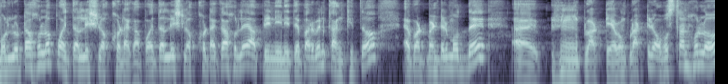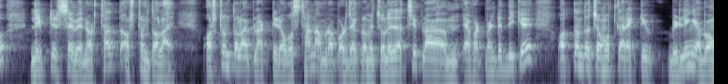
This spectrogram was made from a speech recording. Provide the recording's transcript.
মূল্যটা হলো পঁয়তাল্লিশ লক্ষ টাকা। পঁয়তাল্লিশ লক্ষ টাকা হলে আপনি নিয়ে নিতে পারবেন কাঙ্ক্ষিত অ্যাপার্টমেন্টের মধ্যে প্লাটটি। এবং প্লাটটির অবস্থান হলো লিফটের সেভেন অর্থাৎ অষ্টম তলায়। অষ্টম তলায় প্লাটটির অবস্থান। আমরা পর্যায়ক্রমে চলে যাচ্ছি অ্যাপার্টমেন্টের দিকে। অত্যন্ত চমৎকার একটি বিল্ডিং এবং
